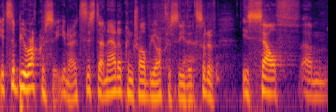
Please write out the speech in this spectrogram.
It's the bureaucracy, you know, it's just an out of control bureaucracy that sort of is self. Um,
